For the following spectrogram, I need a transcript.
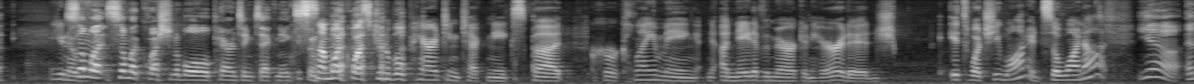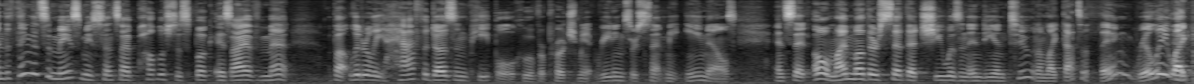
you know, somewhat somewhat questionable parenting techniques. somewhat questionable parenting techniques, but her claiming a Native American heritage, it's what she wanted, so why not? Yeah, and the thing that's amazed me since I've published this book is I have met about literally half a dozen people who have approached me at readings or sent me emails and said, "Oh, my mother said that she was an Indian too," and I'm like, "That's a thing, really?" Like,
